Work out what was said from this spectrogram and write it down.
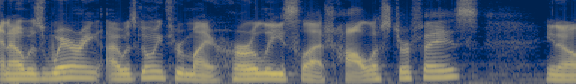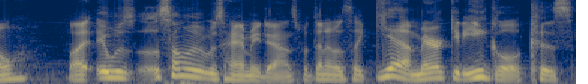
and I was wearing. I was going through my Hurley slash Hollister phase. You know, like it was some of it was hand me downs, but then I was like, yeah, American Eagle, because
